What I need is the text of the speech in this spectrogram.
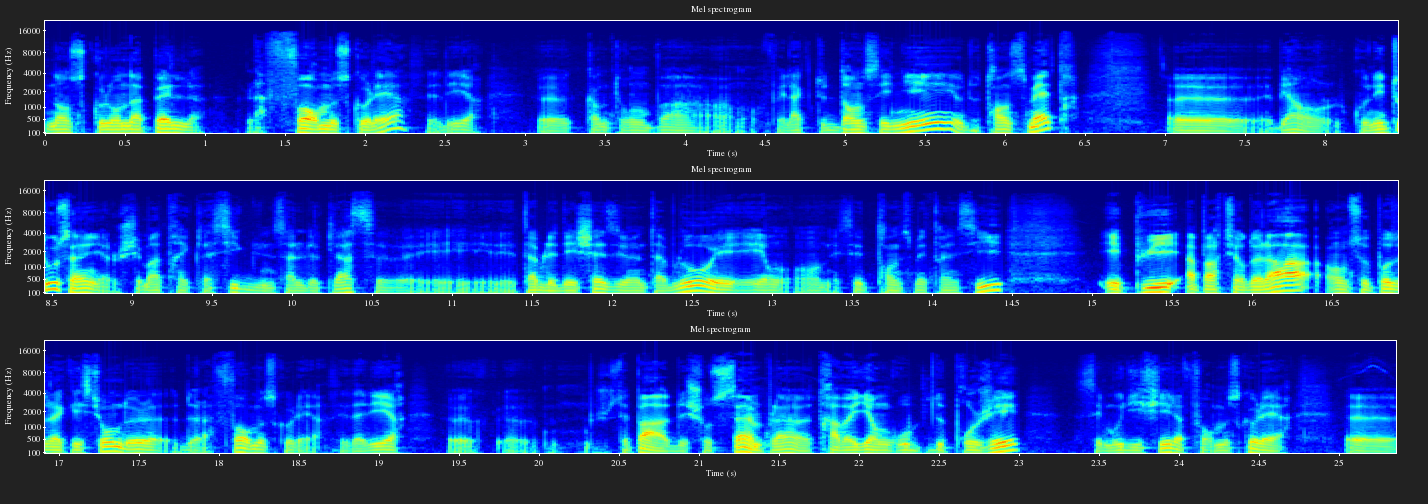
dans ce que l'on appelle la forme scolaire, c'est-à-dire euh, quand on va, on fait l'acte d'enseigner, de transmettre, euh, eh bien, on le connaît tous. Hein, il y a le schéma très classique d'une salle de classe euh, et des tables et des chaises et un tableau, et, on, essaie de transmettre ainsi. Et puis, à partir de là, on se pose la question de, la forme scolaire, c'est-à-dire, je ne sais pas, des choses simples. Hein, travailler en groupe de projet, c'est modifier la forme scolaire. Euh,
